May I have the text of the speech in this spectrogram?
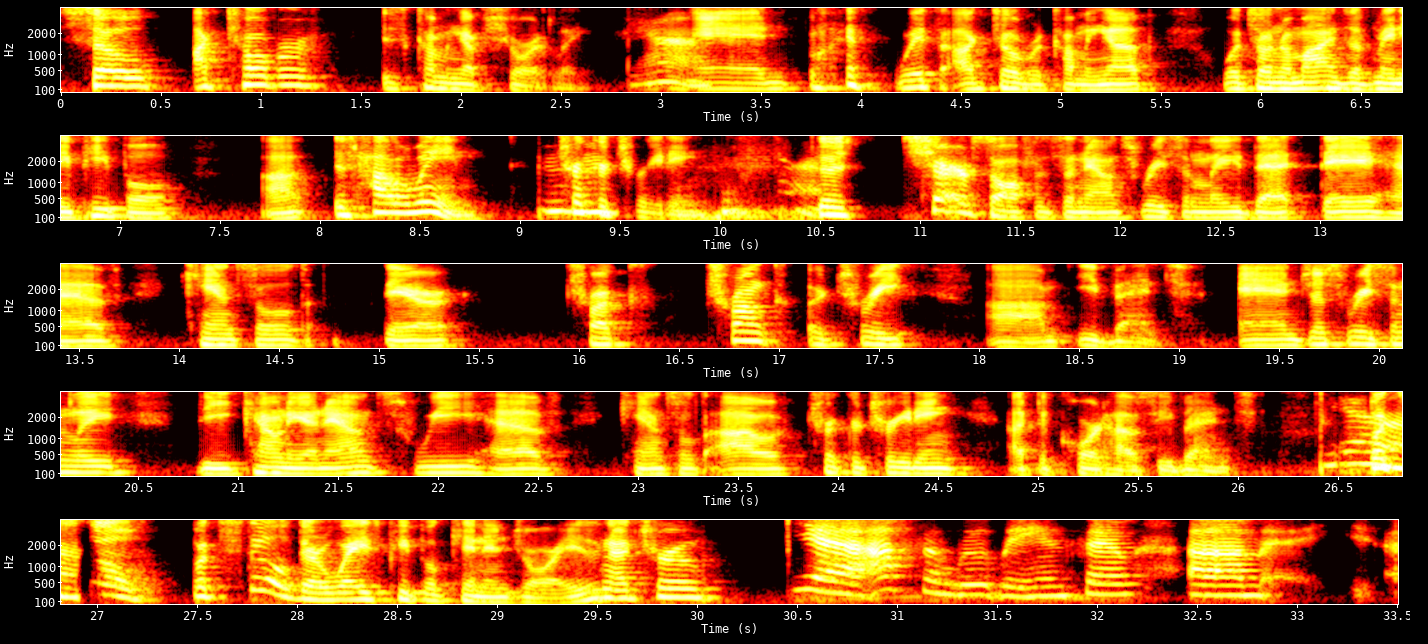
So October is coming up shortly. Yeah. And with October coming up, what's on the minds of many people uh, is Halloween, Mhm. trick or treating. The sheriff's office announced recently that they have canceled their truck trunk or treat um, event. And just recently, the county announced we have canceled our trick or treating at the courthouse event. Yeah. But still, but still, there are ways people can enjoy. Isn't that true? Yeah, absolutely. And so um,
